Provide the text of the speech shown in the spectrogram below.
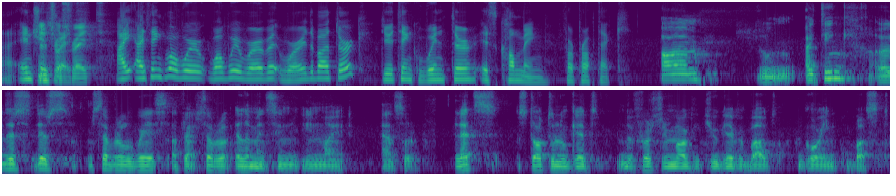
Uh, interest, interest rate. rate. I, I think what we're what we were a bit worried about, Dirk. Do you think winter is coming for PropTech? Um, I think uh, there's there's several ways, okay, several elements in in my answer let's start to look at the first remark that you gave about going bust.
